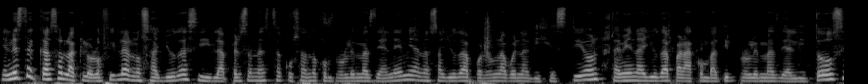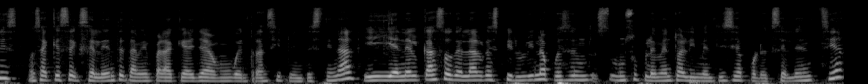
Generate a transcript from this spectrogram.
En este caso, la clorofila nos ayuda si la persona está cursando con problemas de anemia, nos ayuda a poner una buena digestión, también ayuda para combatir problemas de halitosis, o sea que es excelente también para que haya un buen tránsito intestinal. Y en el caso del alga espirulina, pues es un, suplemento alimenticio por excelencia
